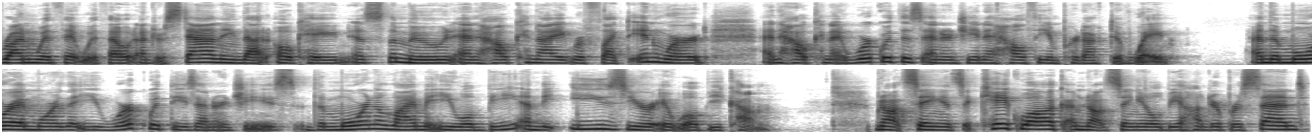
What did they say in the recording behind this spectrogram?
run with it without understanding that, okay, it's the moon, and how can I reflect inward and how can I work with this energy in a healthy and productive way? And the more and more that you work with these energies, the more in alignment you will be and the easier it will become. I'm not saying it's a cakewalk. I'm not saying it'll be 100%.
